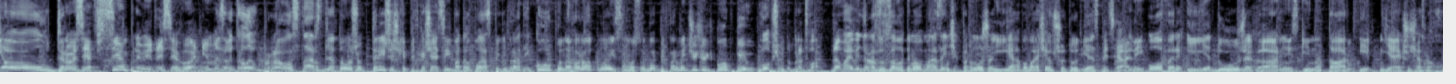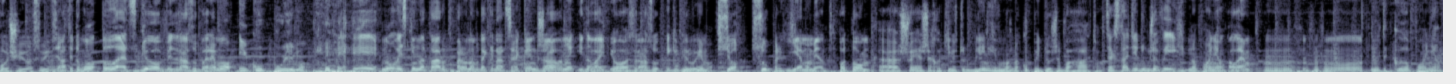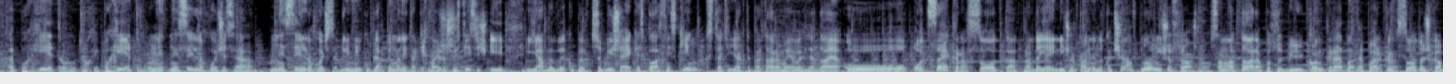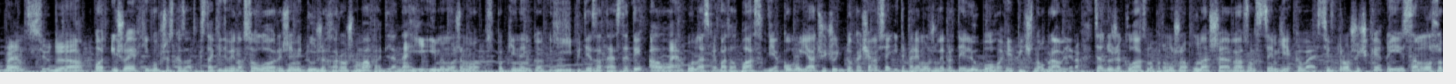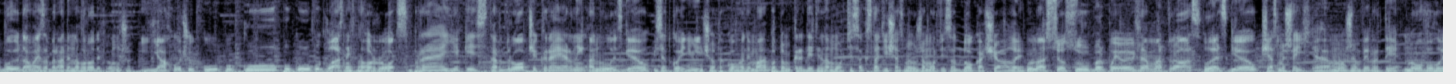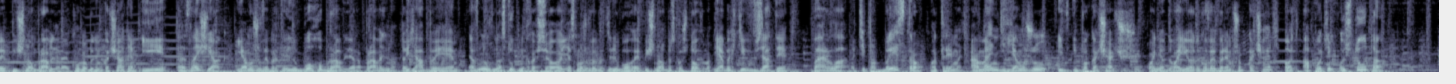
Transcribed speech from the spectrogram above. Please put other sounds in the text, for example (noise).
Йоу, друзі, всім привіт! І сьогодні ми завітали в Brawl Stars для того, щоб трішечки підкачати свій Battle Pass, підібрати купу нагород, ну і само собою підфармити чуть-чуть кубків. В общем-то, братва, давай відразу залетимо в магазинчик, тому що я побачив, що тут є спеціальний офер і є дуже гарний скін на тару. І я, якщо чесно, хочу його собі взяти, тому let's go! Відразу беремо і купуємо. Хе-хе-хе. Новий скін на тару, тепер вона буде кидатися кинжалами, і давай його зразу екіпіруємо. Все, супер, є момент. Потім, е, що я ще хотів? Тут блінгів можна купити дуже багато. Це, кстати, дуже вигідно, поняв? Але. м, хе-хе-хе, (laughs) Ну такого, поняв? Е, По-хитрому трохи, по-хитрому. Не, не сильно хочеться. Не сильно хочеться блінгів купляти. У мене і так їх майже 6 тисяч, і я би викупив собі ще якийсь класний скін. Кстати, як тепер тара моя виглядає? О, оце красотка. Правда, я її ні чорта не накачав, ну нічого страшного. Сама тара по собі конкретно тепер красоточка Бенц сюди. От, і що я хотів взагалі сказати? Кстати, диви, на соло режимі дуже хороша мапа для неї, і ми можемо спокійненько її піти затестити. Але у нас є Battle Pass, в якому я чуть-чуть докачався, і тепер я можу вибрати любого епічного бравлера. Це дуже класно, тому що у нас ще разом з цим є квестів трошечки. І само собою давай забирати нагороди, тому що я хочу купу, купу, купу класних нагород. Спрей якийсь, стардропчик рейерний. А ну let's go. 50 коїнів, нічого такого нема. Потім кредити на Мортіса. Кстати, зараз ми вже Мортіса докачали. У нас все супер, появився матрас. Let's go. Зараз ми ще й е, можемо вибрати нового епічного бравлера, якого ми будемо качати. І е, знаєш як? Я можу вибрати любого бравлера, правильно? То я би е, ну, в наступних ось о, я зможу вибрати любого епічного безкоштовно. Я би хотів взяти перла, типа, бистро отримати. А Менді я можу і, і покачати чуть-чуть. Поняв? Давай його тако виберемо, щоб качати. От, а потім ось тут.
